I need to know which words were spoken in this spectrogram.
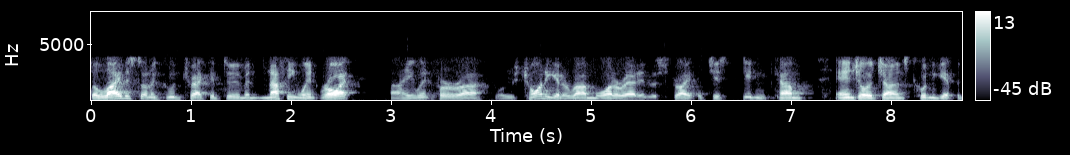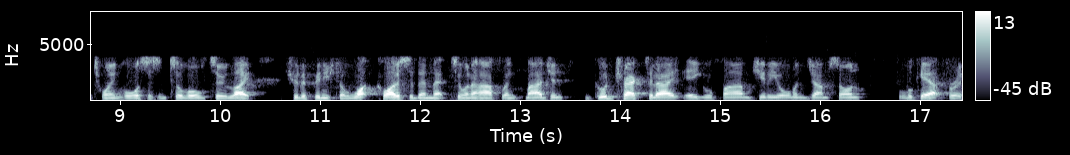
The latest on a good track at Doomben, nothing went right. Uh, he went for, uh, well, he was trying to get a run wider out in the straight. It just didn't come. Angela Jones couldn't get between horses until all too late. Should have finished a lot closer than that two and a half length margin. Good track today. Eagle Farm. Jimmy Orman jumps on. Look out for a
